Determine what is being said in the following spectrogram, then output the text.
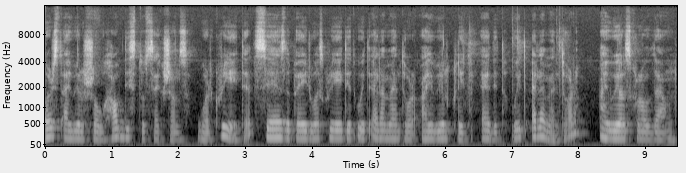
First, I will show how these two sections were created. Since the page was created with Elementor, I will click Edit with Elementor. I will scroll down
